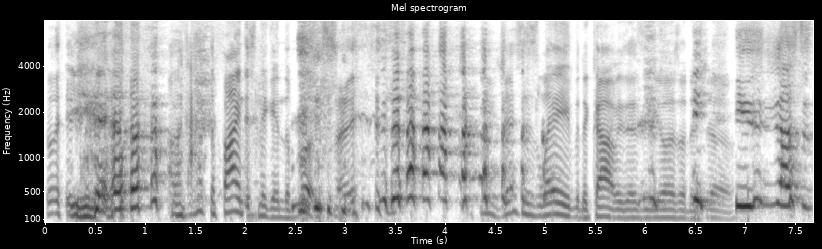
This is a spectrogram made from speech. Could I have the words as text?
villain. Yeah. I'm like, I have to find this nigga in the books. right? He's just as lame in the comics as he was on the show. He's just as,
